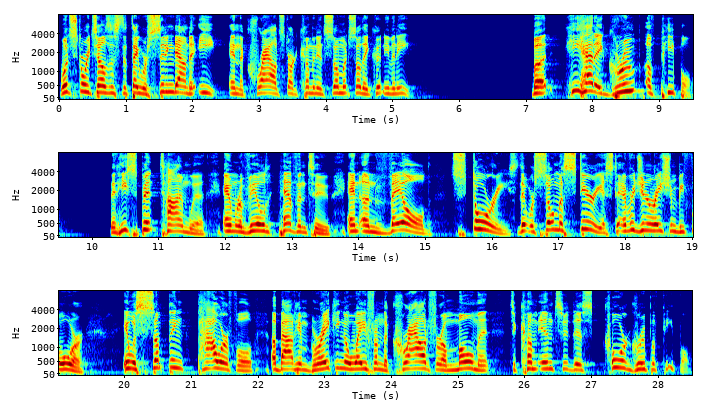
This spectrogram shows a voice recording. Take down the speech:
One story tells us that they were sitting down to eat, and the crowd started coming in so much so they couldn't even eat. But he had a group of people that he spent time with and revealed heaven to and unveiled stories that were so mysterious to every generation before. It was something powerful about him breaking away from the crowd for a moment to come into this core group of people.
